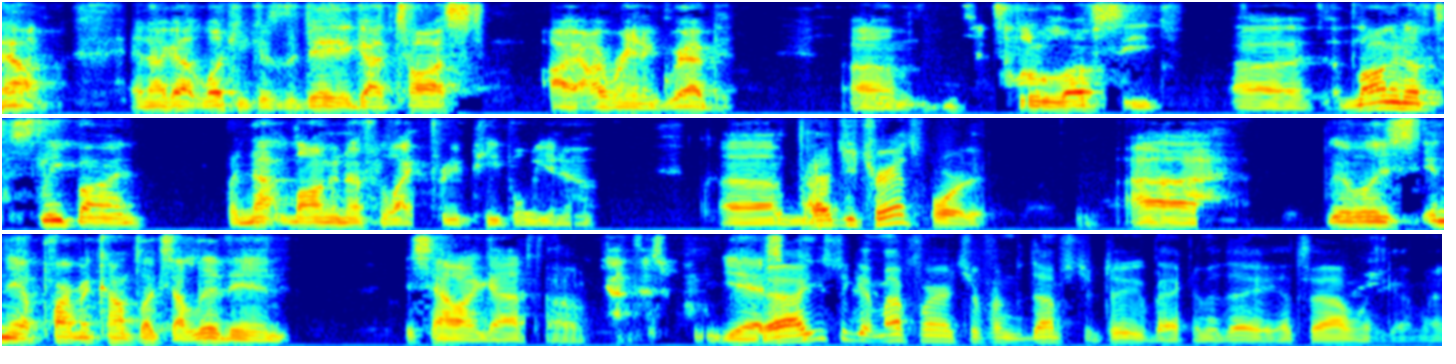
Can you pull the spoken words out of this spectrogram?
out, and I got lucky because the day it got tossed, I, I ran and grabbed it. Um, it's a little love seat, uh, long enough to sleep on, but not long enough for like three people. You know. Um, How'd you transport it? uh, it was in the apartment complex I live in. Is how I got, Oh. got this one. Yes. Yeah, I used to get my furniture from the dumpster too back in the day. That's how I went and got my.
